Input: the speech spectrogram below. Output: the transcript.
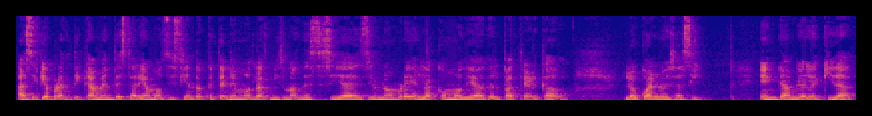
así que prácticamente estaríamos diciendo que tenemos las mismas necesidades de un hombre en la comodidad del patriarcado, lo cual no es así. En cambio, la equidad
